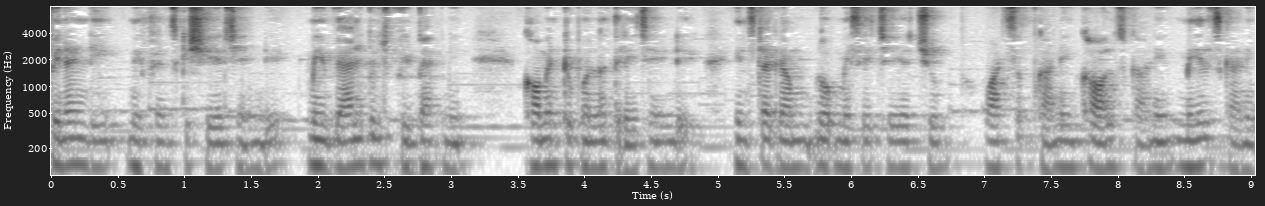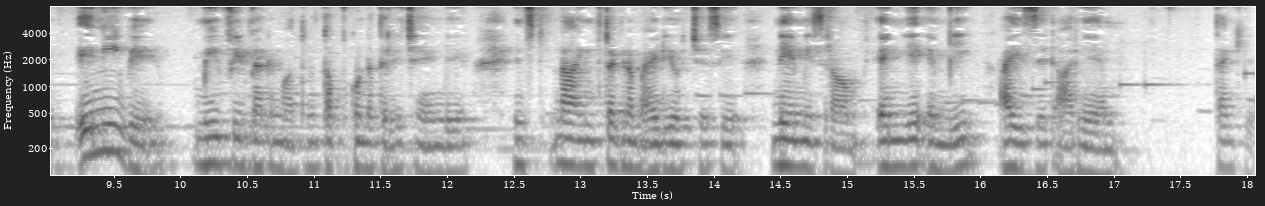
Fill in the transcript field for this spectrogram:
వినండి మీ ఫ్రెండ్స్కి షేర్ చేయండి. మీ వాల్యుబుల్ ఫీడ్బ్యాక్ని కామెంట్ రూపంలో తెలియజేయండి ఇన్స్టాగ్రామ్లో మెసేజ్ చేయొచ్చు. వాట్సాప్ కానీ కాల్స్ కానీ మెయిల్స్ కానీ ఎనీవే మీ ఫీడ్బ్యాక్ని మాత్రం తప్పకుండా తెలియచేయండి. ఇన్స్ట్ నా ఇన్స్టాగ్రామ్ ఐడి వచ్చేసి name is Ram N A M E I Z R A M thank you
